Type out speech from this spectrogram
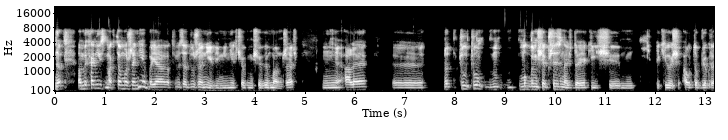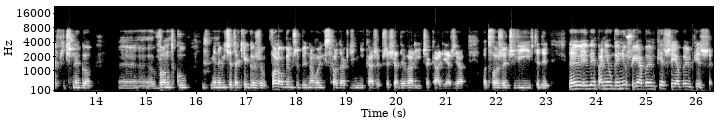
No, o mechanizmach to może nie, bo ja o tym za dużo nie wiem i nie chciałbym się wymądrzać, mm, ale e, no, tu, tu mógłbym się przyznać do jakiejś, jakiegoś autobiograficznego e, wątku, mianowicie takiego, że wolałbym, żeby na moich schodach dziennikarze przesiadywali i czekali, aż ja otworzę drzwi i wtedy, no, panie Eugeniuszu, ja byłem pierwszy, ja byłem pierwszy.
